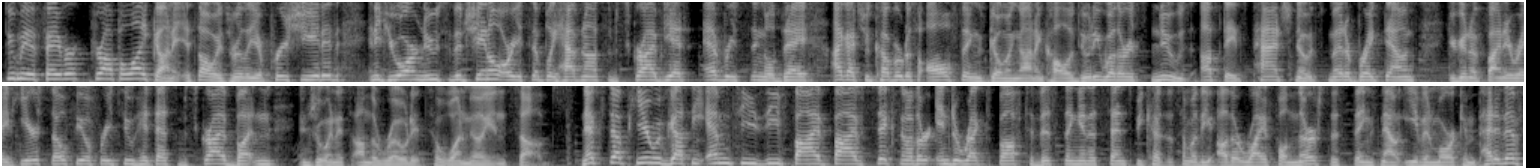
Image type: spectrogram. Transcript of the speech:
do me a favor, drop a like on it. It's always really appreciated. And if you are new to the channel or you simply have not subscribed yet, every single day, I got you covered with all things going on in Call of Duty, whether it's news, updates, patch notes, meta breakdowns, you're gonna find it right here. So feel free to hit that subscribe button and join us on the road to 1 million subs. Next up here, we've got the MTZ556, another indirect buff to this thing in a sense because of some of the other rifle nerfs. This thing's now even more competitive.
